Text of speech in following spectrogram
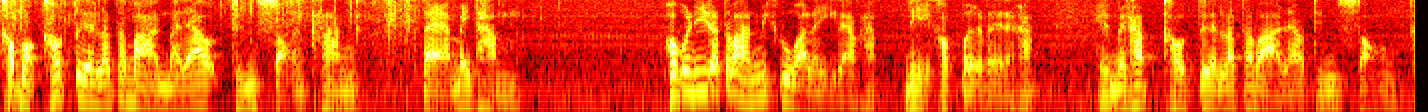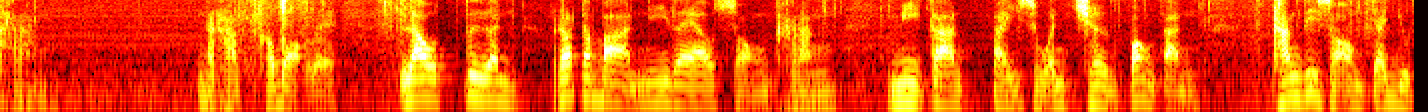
เขาบอกเขาเตือนรัฐบาลมาแล้วถึงสองครั้ง แต่ไม่ทำเพราะวันนี้รัฐบาลไม่กลัวอะไรอีกแล้วครับ นี่เขาเปิดเลยนะครับ เห็นไหมครับ เขาเตือนรัฐบาลแล้วถึงสองครั้งนะครับเขาบอกเลย เราเตือนรัฐบาลนี้แล้วสองครั้ง มีการไต่สวนเชิงป้องกัน ครั้งที่สองจะหยุด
